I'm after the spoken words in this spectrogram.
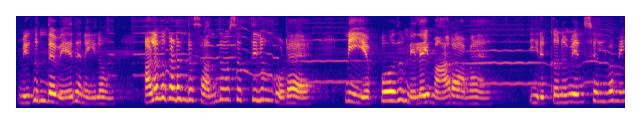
மிகுந்த வேதனையிலும் அளவு கடந்த சந்தோஷத்திலும் கூட நீ எப்போதும் நிலை மாறாம இருக்கணும் என் செல்வமே.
